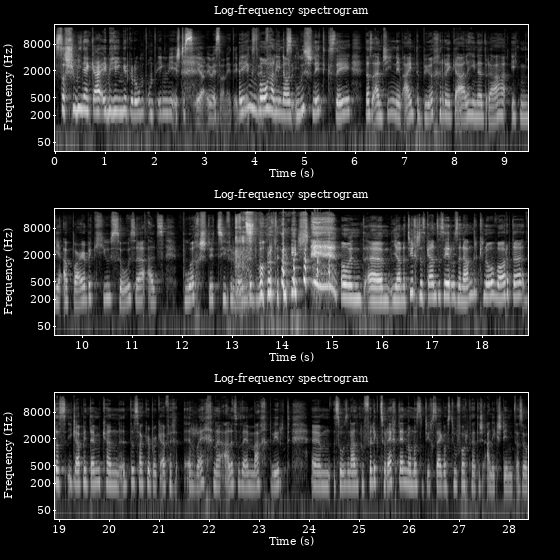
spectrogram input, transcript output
Es hat so Schmine gegeben im Hintergrund und irgendwie ist das, ja, ich weiß auch nicht. Irgendwo habe ich noch einen Ausschnitt gesehen, dass anscheinend im einen Bücherregal hinten dran irgendwie eine Barbecue-Soße als Buchstütze verwendet worden ist. Und ähm, ja, natürlich ist das Ganze sehr auseinandergenommen worden. Das, ich glaube, mit dem kann der Zuckerberg einfach rechnen, alles, was er macht, wird ähm, so auseinandergenommen. Völlig zu Recht, denn man muss natürlich sagen, was du vorher gesagt hast, auch nicht gestimmt. Also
